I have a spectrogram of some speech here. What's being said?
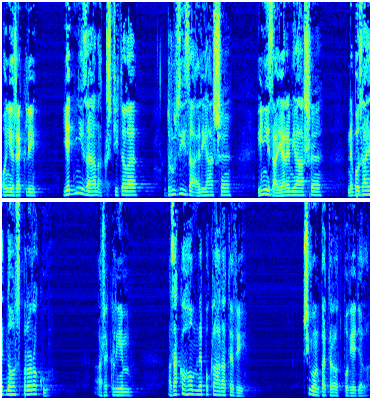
Oni řekli, jedni za Jana Křtitele, druzí za Eliáše, jiní za Jeremiáše, nebo za jednoho z proroků. A řekl jim, a za koho mne pokládáte vy? Šimon Petr odpověděl,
